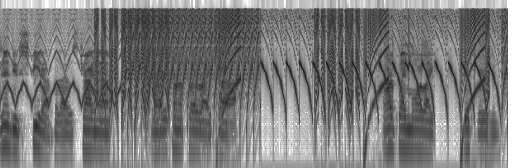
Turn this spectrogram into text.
Was gonna do speed up, but I was trying to. You know, I just want to play like. Uh, I want to play more like this version.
